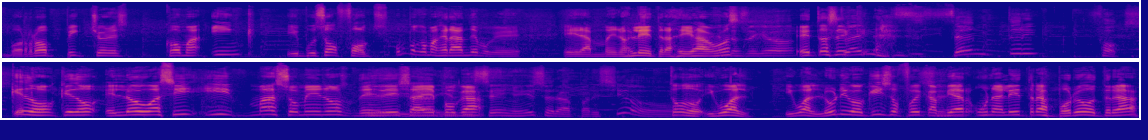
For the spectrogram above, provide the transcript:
Borró Pictures, Inc. y puso Fox. Un poco más grande porque eran menos letras, digamos. Entonces quedó. Entonces- 20th Century Fox. Quedó, quedó el logo así y más o menos desde Y- y esa y época El diseño y eso era parecido. todo igual. Igual, lo único que hizo fue Sí. cambiar una letra por otra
